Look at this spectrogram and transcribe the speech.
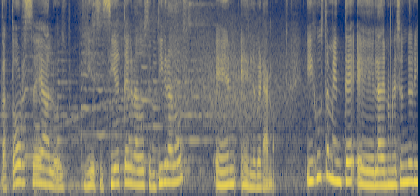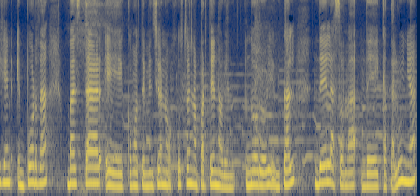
14 a los 17 grados centígrados en el verano. Y justamente eh, la denominación de origen en Porda va a estar, como te menciono, justo en la parte nororiental de la zona de Cataluña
